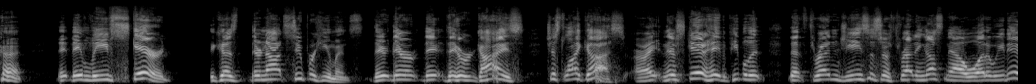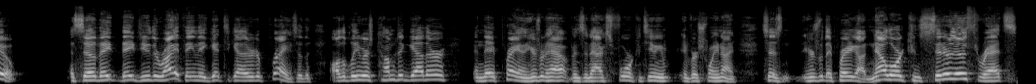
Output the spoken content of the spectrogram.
they, they leave scared because they're not superhumans. They're, they're, they, they are guys just like us, all right? And they're scared. Hey, the people that, that threaten Jesus are threatening us now. What do we do? And so they, they do the right thing. They get together to pray. So the, all the believers come together and they pray. And here's what happens in Acts 4, continuing in verse 29. It says, here's what they pray to God. Now, Lord, consider their threats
